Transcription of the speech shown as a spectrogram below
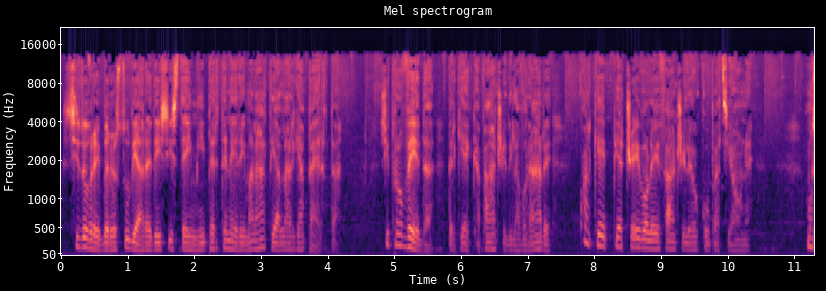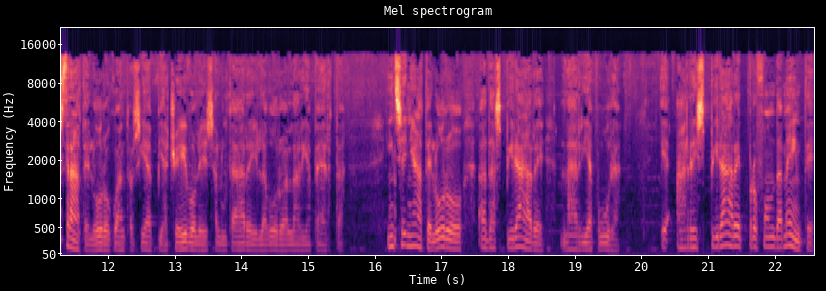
Si dovrebbero studiare dei sistemi per tenere i malati all'aria aperta. Si provveda, per chi è capace di lavorare, qualche piacevole e facile occupazione Mostrate loro quanto sia piacevole e salutare il lavoro all'aria aperta. Insegnate loro ad aspirare l'aria pura, a respirare profondamente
